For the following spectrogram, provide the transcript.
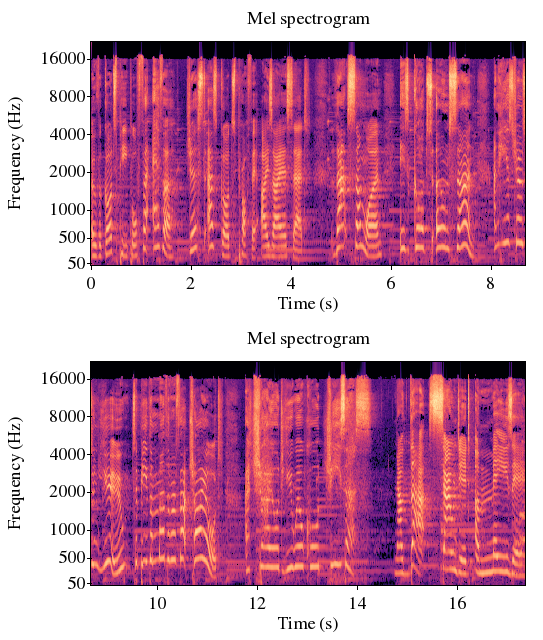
over God's people forever, just as God's prophet Isaiah said. That someone is God's own son, and he has chosen you to be the mother of that child, a child you will call Jesus. Now that sounded amazing.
